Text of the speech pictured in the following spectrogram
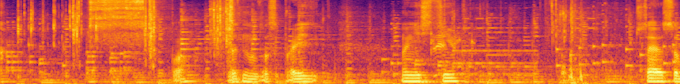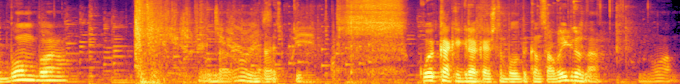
Опа. Это надо спрей нанести. Ставится бомба. Да, умирает. Кое-как игра, конечно, была до конца выиграна. Ну ладно.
